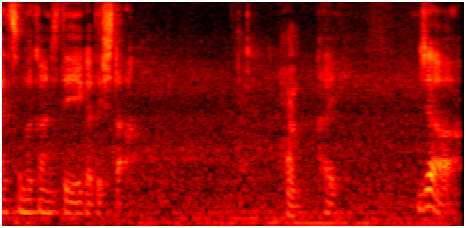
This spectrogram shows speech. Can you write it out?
うん、はいそんな感じで映画でした。えはい。はい。じゃあ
